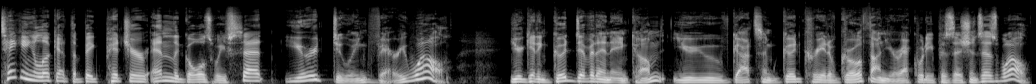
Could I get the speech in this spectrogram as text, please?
taking a look at the big picture and the goals we've set, you're doing very well. You're getting good dividend income. You've got some good creative growth on your equity positions as well.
